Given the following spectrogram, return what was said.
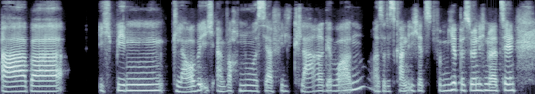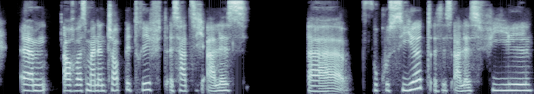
aber ich bin, glaube ich, einfach nur sehr viel klarer geworden. Also das kann ich jetzt von mir persönlich nur erzählen. Ähm, auch was meinen Job betrifft, es hat sich alles äh, fokussiert. Es ist alles viel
